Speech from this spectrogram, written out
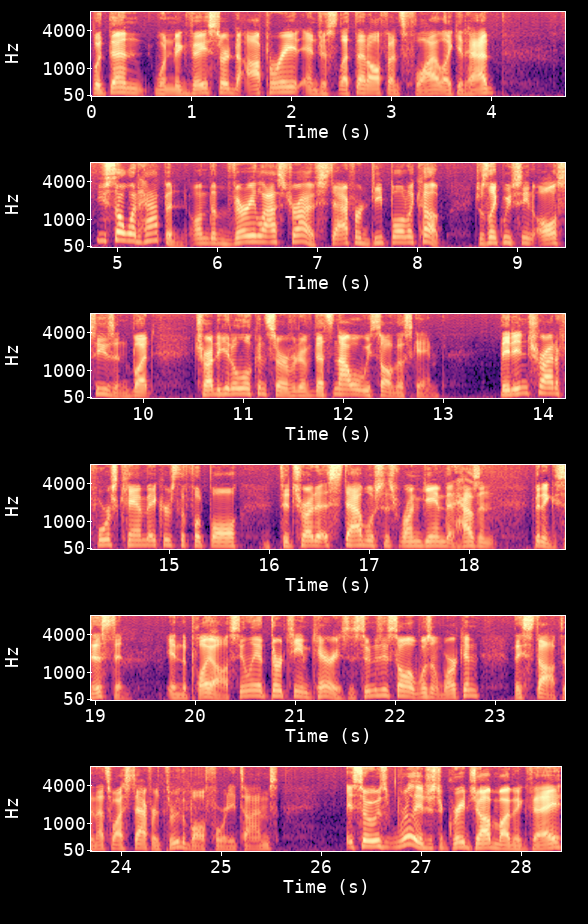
But then when McVay started to operate and just let that offense fly like it had, you saw what happened on the very last drive. Stafford deep ball to Kupp, just like we've seen all season, but try to get a little conservative. That's not what we saw this game. They didn't try to force Cam Akers the football to try to establish this run game that hasn't been existent in the playoffs. He only had 13 carries. As soon as he saw it wasn't working, they stopped, and that's why Stafford threw the ball 40 times. So it was really just a great job by McVay.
